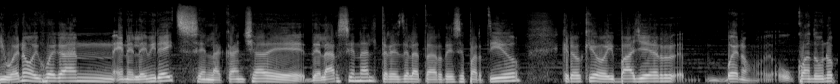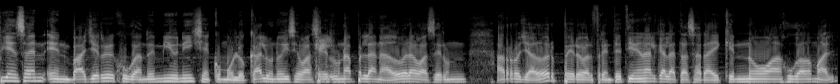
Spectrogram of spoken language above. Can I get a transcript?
Y bueno, hoy juegan en el Emirates, en la cancha de- del Arsenal, 3 de la tarde ese partido. Creo que hoy Bayern, bueno, cuando uno piensa en, en Bayern jugando en Múnich eh, como local, uno dice va a ser una planadora, va a ser un arrollador, pero al frente tienen al Galatasaray que no ha jugado mal.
